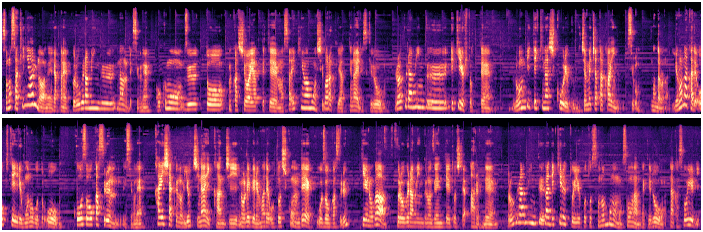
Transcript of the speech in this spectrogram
その先にあるのはね、やっぱね、プログラミングなんですよね。僕もずっと昔はやってて、まあ最近はもうしばらくやってないですけど、プログラミングできる人って論理的な思考力めちゃめちゃ高いんですよ。なんだろうな。世の中で起きている物事を構造化するんですよね。解釈の余地ない感じのレベルまで落とし込んで構造化するっていうのがプログラミングの前提としてあるんで、プログラミングができるということそのものもそうなんだけど、なんかそういう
